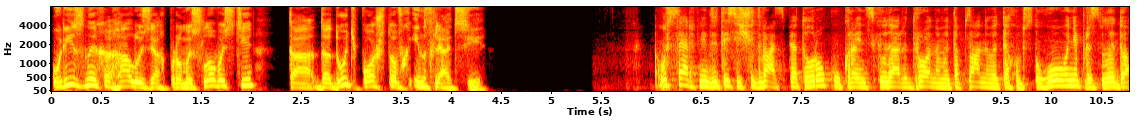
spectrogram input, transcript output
у різних галузях промисловості та дадуть поштовх інфляції. У серпні 2025 року українські удари дронами та планове техобслуговування призвели до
